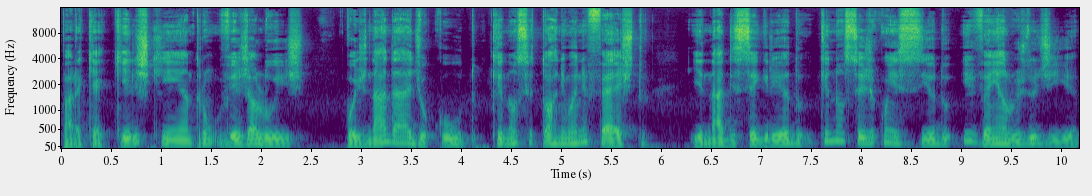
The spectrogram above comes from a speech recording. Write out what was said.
para que aqueles que entram vejam a luz. Pois nada há de oculto que não se torne manifesto e nada de segredo que não seja conhecido e venha à luz do dia.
